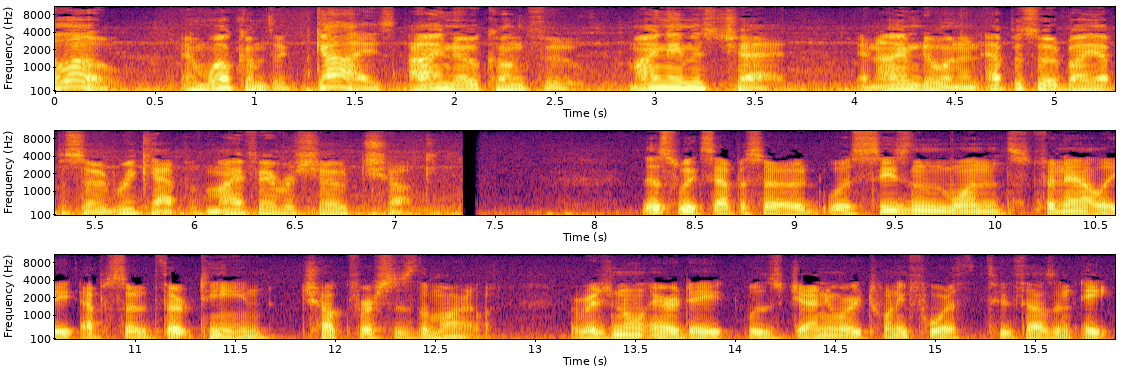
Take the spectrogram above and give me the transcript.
Hello, and welcome to Guys I Know Kung Fu. My name is Chad, and I'm doing an episode by episode recap of my favorite show, Chuck. This week's episode was season one's finale, episode 13, Chuck vs. the Marlin. Original air date was January 24th, 2008.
